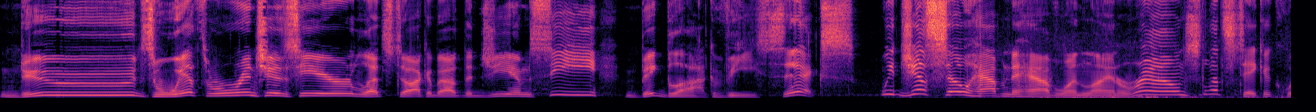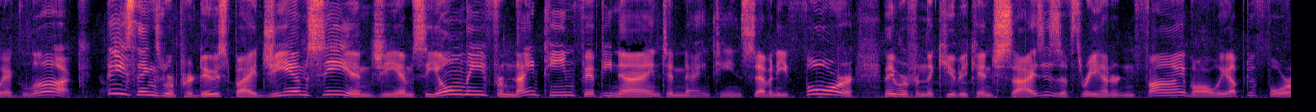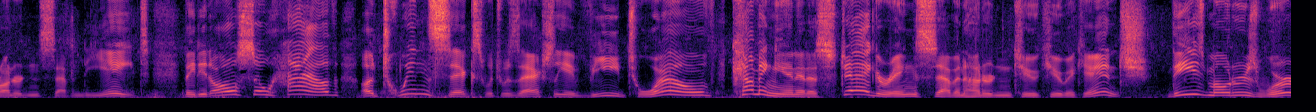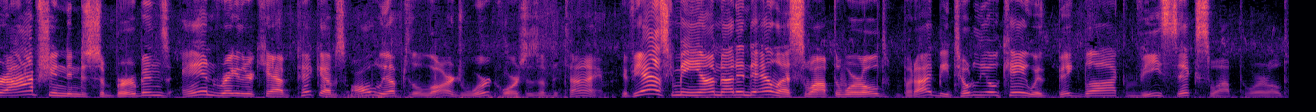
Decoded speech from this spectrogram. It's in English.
Dudes with wrenches here. Let's talk about the GMC Big Block V6. We just so happen to have one lying around, so let's take a quick look. These things were produced by GMC and GMC only from 1959 to 1974. They were from the cubic inch sizes of 305 all the way up to 478. They did also have a twin six, which was actually a V12, coming in at a staggering 702 cubic inch. These motors were optioned into Suburbans and regular cab pickups all the way up to the large workhorses of the time. If you ask me, I'm not into LS Swap the World, but I'd be totally okay with Big Block V6 Swap the World.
